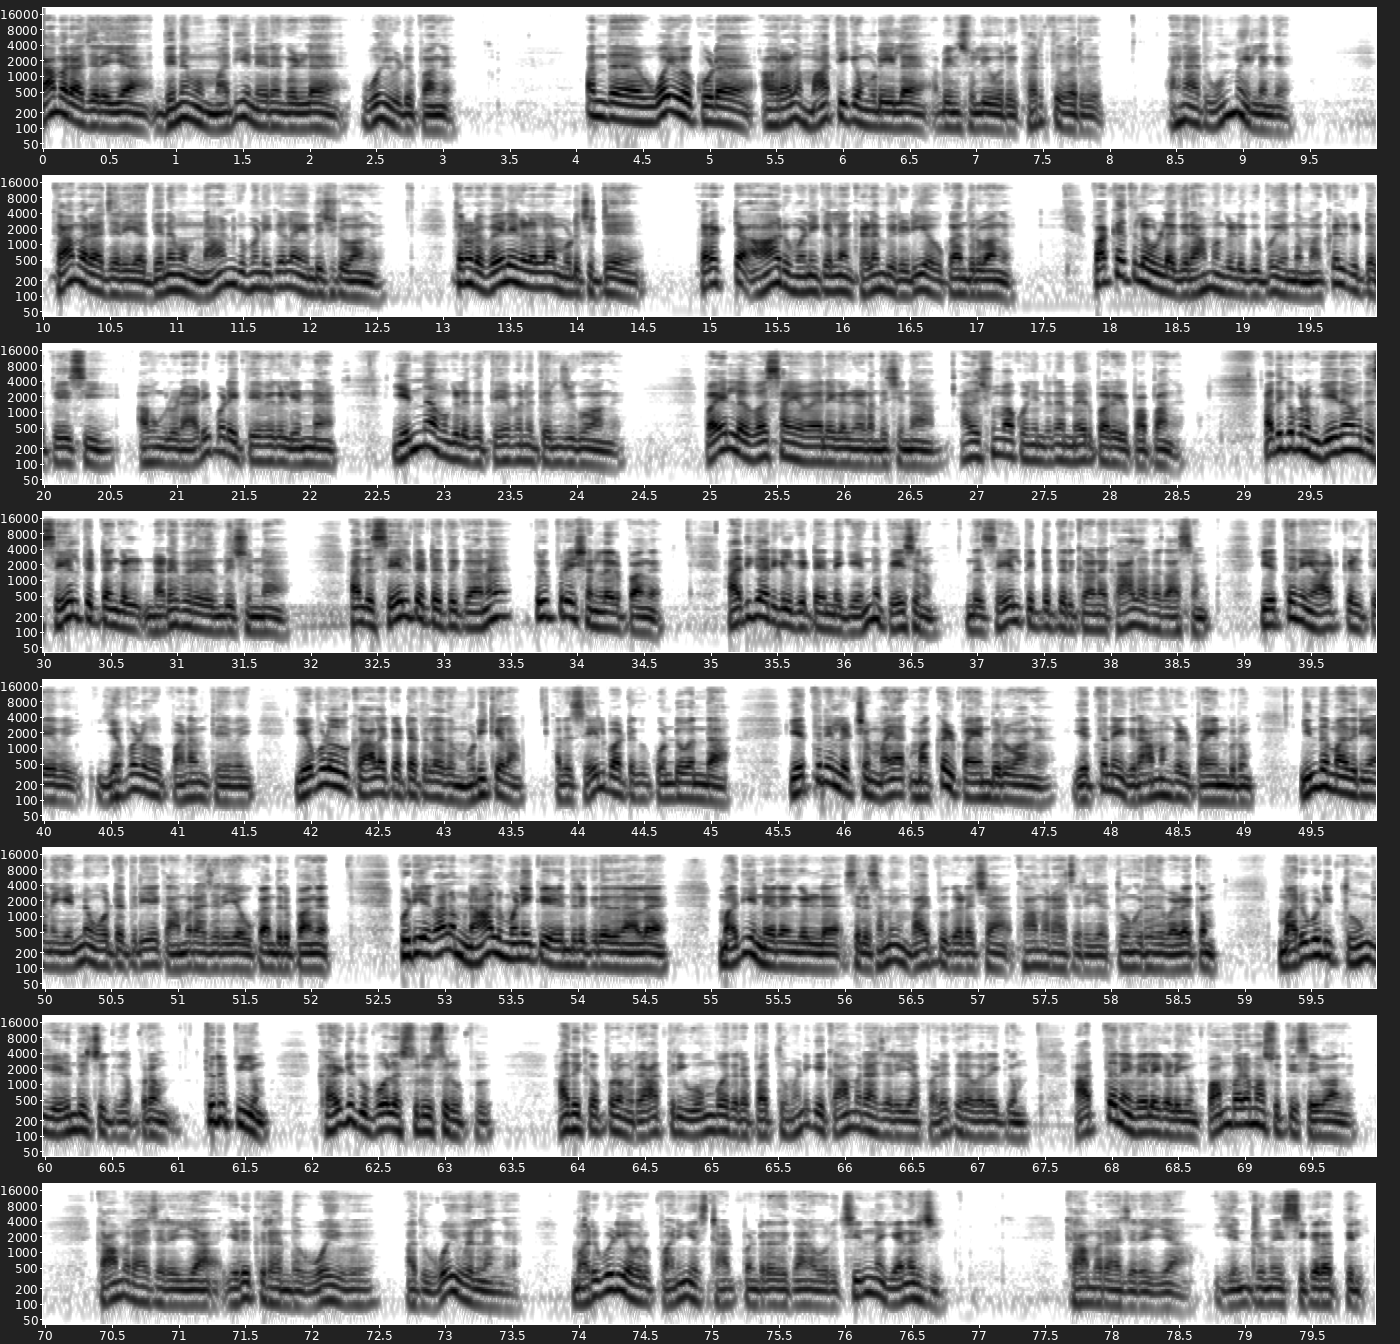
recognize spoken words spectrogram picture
காமராஜர் ஐயா தினமும் மதிய நேரங்களில் ஓய்வு எடுப்பாங்க. அந்த ஓய்வை கூட அவரால் மாற்றிக்க முடியல அப்படின்னு சொல்லி ஒரு கருத்து வருது. ஆனால் அது உண்மை இல்லைங்க. காமராஜர் ஐயா தினமும் நான்கு மணிக்கெல்லாம் எந்திரிச்சிடுவாங்க. தன்னோட வேலைகளெல்லாம் முடிச்சுட்டு கரெக்டாக ஆறு மணிக்கெல்லாம் கிளம்பி ரெடியாக உட்காந்துருவாங்க பக்கத்தில் உள்ள கிராமங்களுக்கு போய் அந்த மக்கள்கிட்ட பேசி அவங்களோட அடிப்படை தேவைகள் என்ன என்ன அவங்களுக்கு தேவைன்னு தெரிஞ்சுக்குவாங்க. வயலில் விவசாய வேலைகள் நடந்துச்சுன்னா அதை சும்மா கொஞ்ச நேரம் மேற்பார்வை பார்ப்பாங்க. அதுக்கப்புறம் ஏதாவது செயல் திட்டங்கள் நடைபெற இருந்துச்சுன்னா அந்த செயல் திட்டத்துக்கான ப்ரிப்பரேஷனில் இருப்பாங்க. அதிகாரிகள் கிட்ட இன்னைக்கு என்ன பேசணும்? இந்த செயல் திட்டத்திற்கான கால அவகாசம் எத்தனை ஆட்கள் தேவை எவ்வளவு பணம் தேவை எவ்வளவு காலகட்டத்தில் அதை முடிக்கலாம் அதை செயல்பாட்டுக்கு கொண்டு வந்தா எத்தனை லட்சம் மய மக்கள் பயன்பெறுவாங்க எத்தனை கிராமங்கள் பயன்பெறும் இந்த மாதிரியான எண்ண ஓட்டத்திலேயே காமராஜரையே உட்காந்துருப்பாங்க உட்கார்ந்துருப்பாங்க. விடிய காலம் நாலு மணிக்கு எழுந்திருக்கிறதுனால மதிய நேரங்களில் சில சமயம் வாய்ப்பு கிடைச்சா காமராஜர் தூங்குறது வழக்கம். மறுபடி தூங்கி எழுந்துச்சதுக்கு அப்புறம் திருப்பியும் கழுகு போல சுறுசுறுப்பு அதுக்கப்புறம் ராத்திரி ஒம்போதரை பத்து மணிக்கு காமராஜர் ஐயா படுக்கிற வரைக்கும் அத்தனை வேலைகளையும் பம்பரமாக சுற்றி செய்வாங்க. காமராஜர் ஐயா எடுக்கிற அந்த ஓய்வு அது ஓய்வு இல்லைங்க. மறுபடியும் அவர் பணியை ஸ்டார்ட் பண்ணுறதுக்கான ஒரு சின்ன எனர்ஜி காமராஜர் ஐயா என்றுமே சிகரத்தில்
